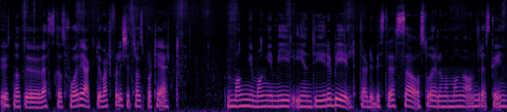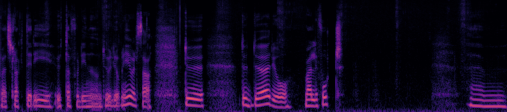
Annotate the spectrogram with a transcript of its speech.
uten at du visste hva som foregikk. Du er i hvert fall ikke transportert mange mange mil i en dyrebil der du blir stressa og står eller mange andre, skal inn på et slakteri utenfor dine naturlige omgivelser. Du, du dør jo veldig fort. Um,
